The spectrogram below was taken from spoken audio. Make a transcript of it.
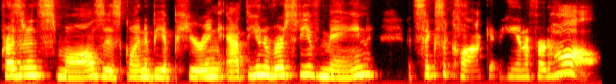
President Smalls is going to be appearing at the University of Maine at six o'clock at Hannaford Hall.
